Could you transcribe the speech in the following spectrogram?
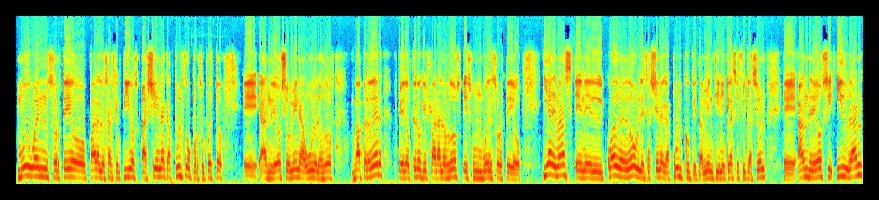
muy buen sorteo para los argentinos allí en Acapulco, por supuesto eh, Andreosio Mena, uno de los dos va a perder, pero creo que para los dos es un buen sorteo. Y además en el cuadro de dobles allí en Acapulco, que también tiene clasificación, eh, Andreossi y Durán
